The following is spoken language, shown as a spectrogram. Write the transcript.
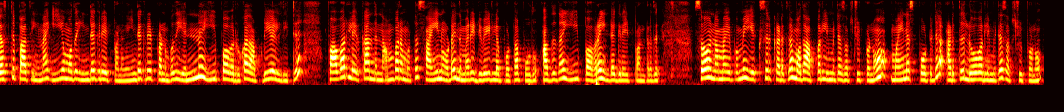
ஜஸ்ட் பார்த்தீங்கன்னா இயை e முதல் இன்டகிரேட் பண்ணுங்கள் இன்டகிரேட் பண்ணும்போது என்ன e இ பவர் இருக்கோ அதை அப்படியே எழுதிட்டு பவரில் இருக்க அந்த நம்பரை மட்டும் சைனோட இந்த மாதிரி டிவைடில் போட்டால் போதும். அதுதான் இ பவரை இன்டகிரேட் பண்ணுறது ஸோ நம்ம எப்போவுமே எக்ஸ் இருக்க இடத்துல மொதல் அப்பர் லிமிட்டை சப்ஸ்டியூட் பண்ணுவோம். மைனஸ் போட்டுட்டு அடுத்து லோவர் லிமிட்டை சப்ஸ்டியூட் பண்ணுவோம்.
